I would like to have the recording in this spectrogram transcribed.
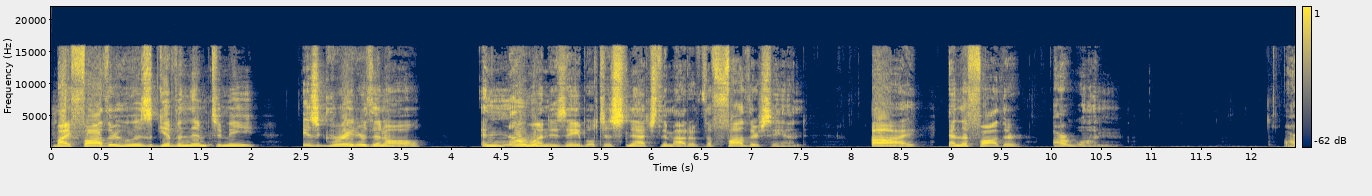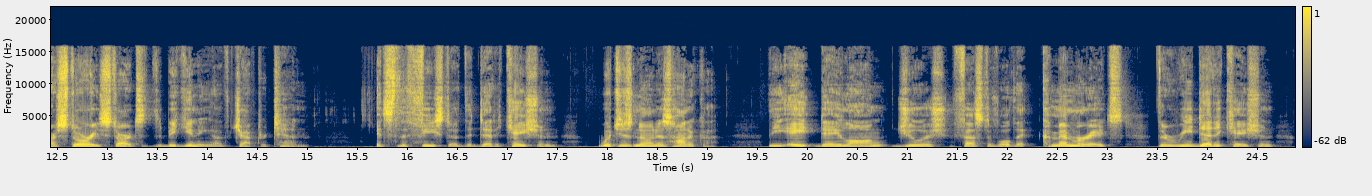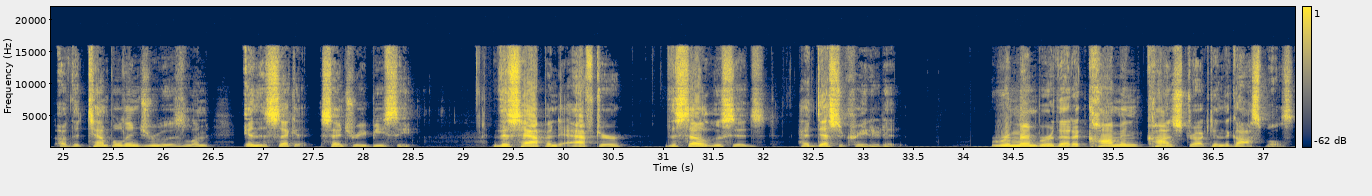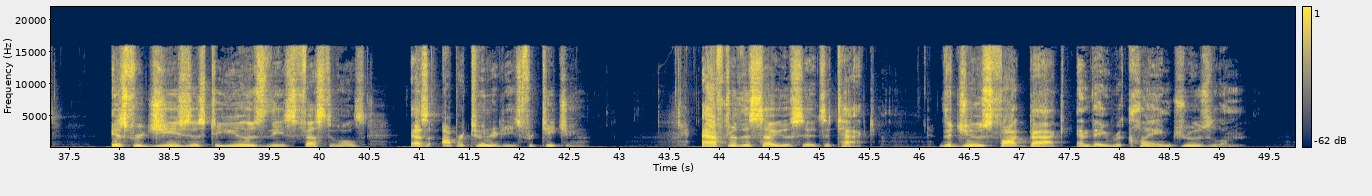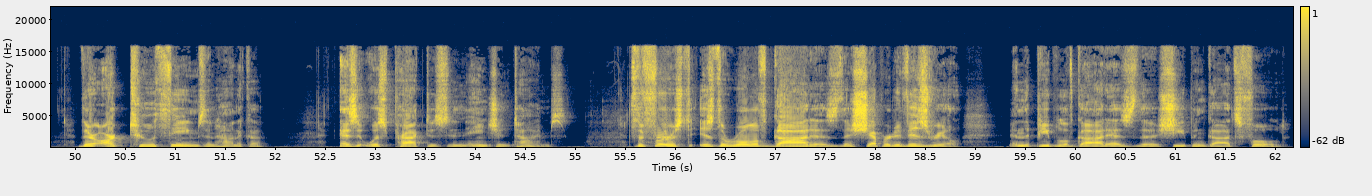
My Father, who has given them to me, is greater than all, and no one is able to snatch them out of the Father's hand. I and the Father are one. Our story starts at the beginning of chapter 10. It's the feast of the dedication, which is known as Hanukkah, the eight day long Jewish festival that commemorates the rededication of the temple in Jerusalem in the second century BC. This happened after the Seleucids had desecrated it. Remember that a common construct in the Gospels is for Jesus to use these festivals as opportunities for teaching. After the Seleucids attacked, the Jews fought back and they reclaimed Jerusalem. There are two themes in Hanukkah, as it was practiced in ancient times. The first is the role of God as the shepherd of Israel and the people of God as the sheep in God's fold.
